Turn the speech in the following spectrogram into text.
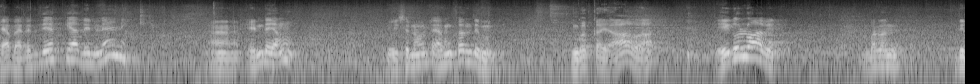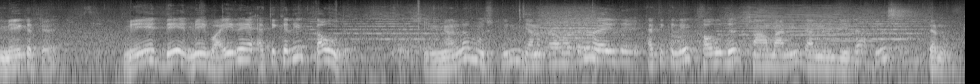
එයා වැරදි දෙයක් කියා දෙන්නේ නෑනේ එන්න යන්. දේශන වලට අහුම්කම් දෙමු. හුඟක් අය ආවා. ඒගොල්ලෝ ආවේ. බලන්න. ඉතින් මේකට මේ දේ මේ වෛරය ඇති කලේ කවුද? සිංහල මුස්ලිම් ජනතාව අතර වෛරය ඇති කලේ කවුද? සාමාන්‍යයෙන් දන්න විදිහට අපි දන්නවා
